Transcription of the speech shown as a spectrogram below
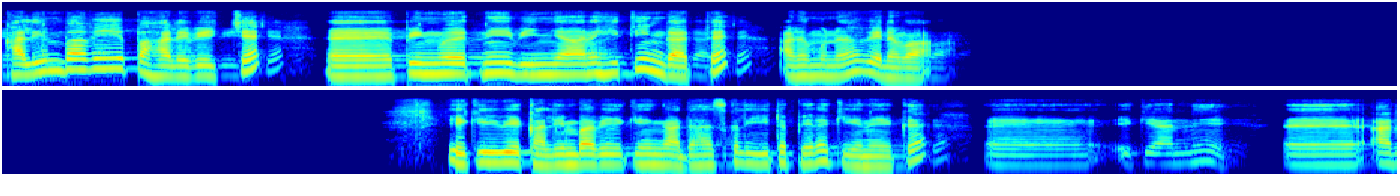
කලින් භවයේ පහළ වෙච්ච පින්වත්නී විඤ්ඥාන හිතින් ගත්ත අරමුණ වෙනවා. ඒකවේ කලින් භවයකින් අදහස් කළ ඊට පෙර කියන එක එකයන්නේ අර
